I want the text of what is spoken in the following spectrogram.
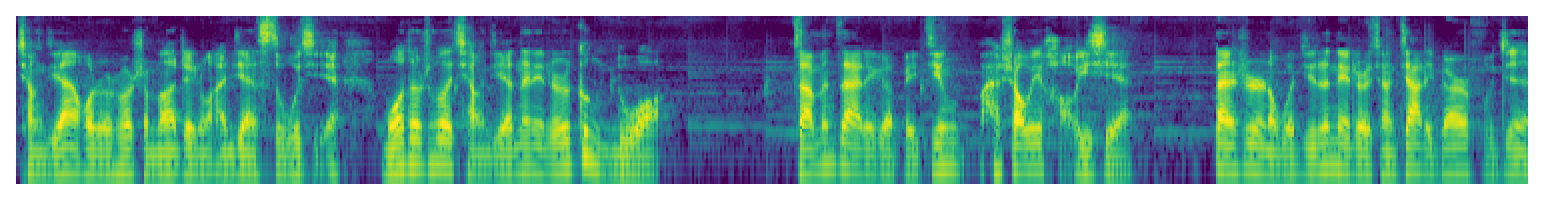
抢劫案或者说什么这种案件四五起，摩托车抢劫的那阵儿更多。咱们在这个北京还稍微好一些，但是呢，我记得那阵儿像家里边儿附近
